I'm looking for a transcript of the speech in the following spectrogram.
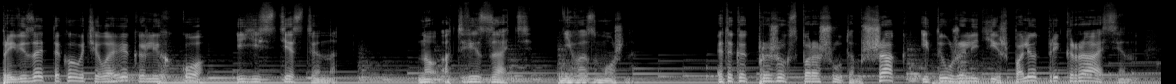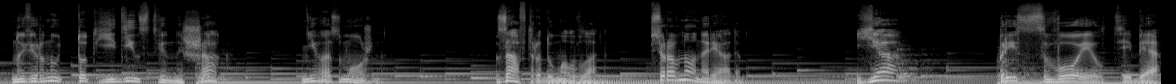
привязать такого человека легко и естественно, но отвязать невозможно. Это как прыжок с парашютом. Шаг, и ты уже летишь. Полет прекрасен, но вернуть тот единственный шаг невозможно. Завтра, думал Влад, все равно она рядом. Я присвоил тебя.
